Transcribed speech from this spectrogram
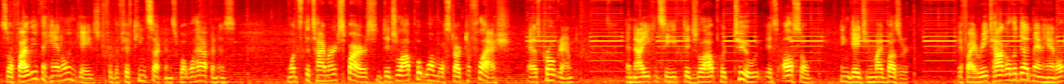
So if I leave the handle engaged for the 15 seconds, what will happen is Once the timer expires, digital output 1 will start to flash as programmed. And now you can see digital output 2 is also engaging my buzzer. If I retoggle the deadman handle,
